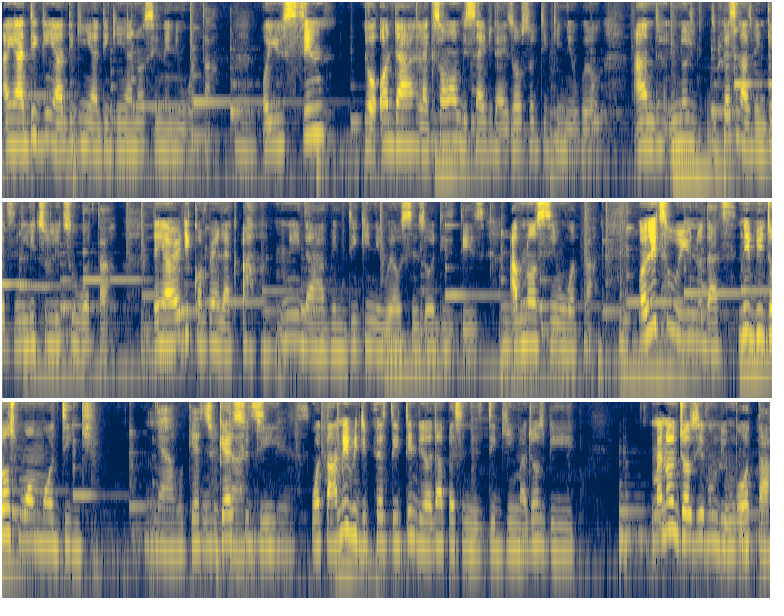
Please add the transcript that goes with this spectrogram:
and you're digging, you're digging, you're digging, you're not seeing any water. Or you've seen your other like someone beside you that is also digging a well and you know the person has been getting little little water then you're already comparing like ah me that I've been digging a well since all these days i've not seen water but little will you know that maybe just one more dig Yeah, we'll get to get that. to the yes. water maybe the person the thing the other person is digging might just be might not just even be water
